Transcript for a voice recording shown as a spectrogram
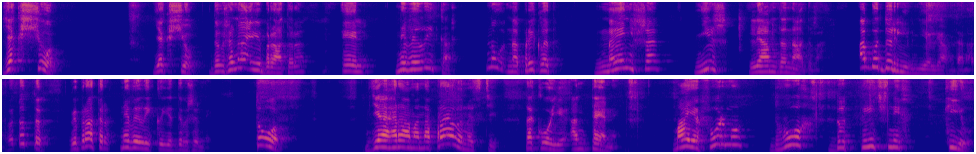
Якщо, якщо довжина вібратора L невелика, ну, наприклад, менша, ніж лямбда на 2, або дорівнює лямбда на 2, тобто вібратор невеликої довжини, то діаграма направленості такої антени має форму двох дотичних кіл.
